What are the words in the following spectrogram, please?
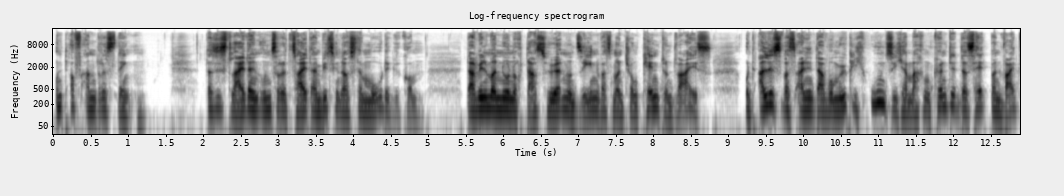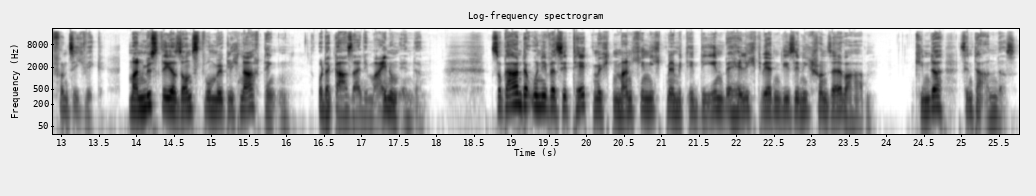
und auf anderes Denken. Das ist leider in unserer Zeit ein bisschen aus der Mode gekommen. Da will man nur noch das hören und sehen, was man schon kennt und weiß. Und alles, was einen da womöglich unsicher machen könnte, das hält man weit von sich weg. Man müsste ja sonst womöglich nachdenken oder gar seine Meinung ändern. Sogar an der Universität möchten manche nicht mehr mit Ideen behelligt werden, die sie nicht schon selber haben. Kinder sind da anders.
